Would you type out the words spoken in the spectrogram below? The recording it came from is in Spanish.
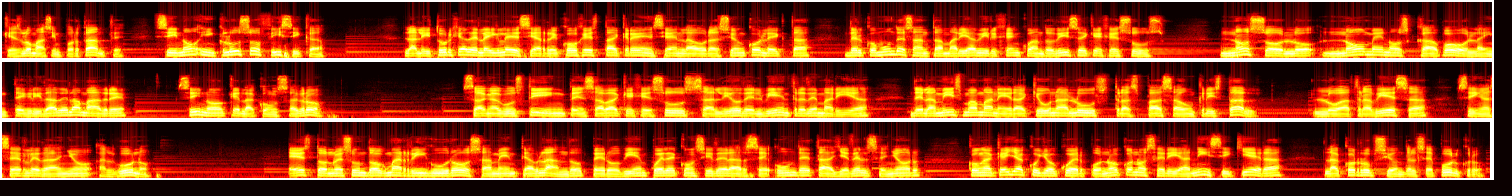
que es lo más importante, sino incluso física. La liturgia de la Iglesia recoge esta creencia en la oración colecta del común de Santa María Virgen cuando dice que Jesús no sólo no menoscabó la integridad de la madre, sino que la consagró. San Agustín pensaba que Jesús salió del vientre de María de la misma manera que una luz traspasa un cristal, lo atraviesa sin hacerle daño alguno. Esto no es un dogma rigurosamente hablando, pero bien puede considerarse un detalle del Señor con aquella cuyo cuerpo no conocería ni siquiera la corrupción del sepulcro.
